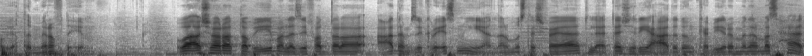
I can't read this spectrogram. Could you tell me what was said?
أو يتم رفضهم. وأشار الطبيب الذي فضل عدم ذكر اسمه أن المستشفيات لا تجري عدد كبير من المسحات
